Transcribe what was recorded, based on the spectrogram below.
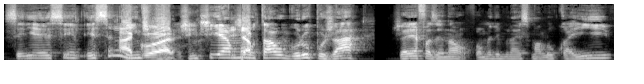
seria excelente. Agora, cara. a gente ia já... montar o grupo já. Já ia fazer, não, vamos eliminar esse maluco aí.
